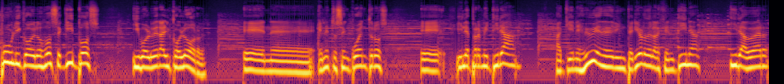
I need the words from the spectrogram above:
público de los dos equipos y volverá el color en, eh, estos encuentros eh, y le permitirá a quienes viven en el interior de la Argentina ir a ver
